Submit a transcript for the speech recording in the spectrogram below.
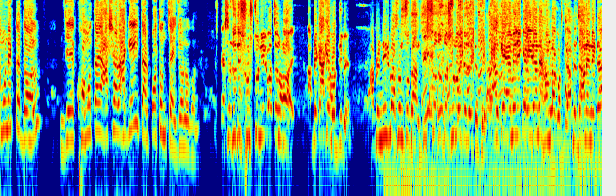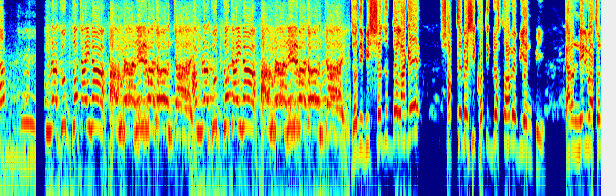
এমন একটা দল যে ক্ষমতায় আসার আগেই তার পতন চাই জনগণ। দেশে যদি সুষ্ঠু নির্বাচন হয় আপনি কাকে ভোট দিবেন? আপনি নির্বাচন সুদান বিশ্বযুদ্ধ শুরু হইতে যাইতেছে। কালকে আমেরিকা ইরানে হামলা করছে আপনি জানেন এটা? আমরা যুদ্ধ চাই না। আমরা নির্বাচন চাই। আমরা যুদ্ধ চাই না। আমরা নির্বাচন চাই। যদি বিশ্বযুদ্ধ লাগে সবচেয়ে বেশি ক্ষতিগ্রস্ত হবে বিএনপি কারণ নির্বাচন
